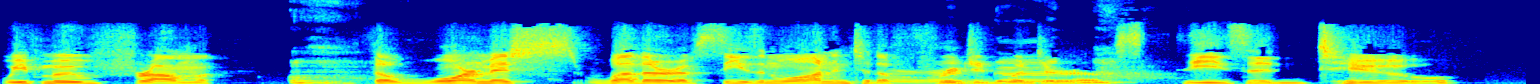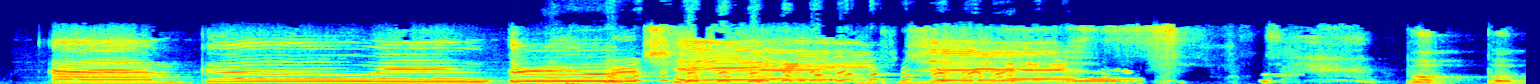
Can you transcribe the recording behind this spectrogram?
We've moved from the warmish weather of season one into the frigid winter of season two. I'm going through changes. boop, boop,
